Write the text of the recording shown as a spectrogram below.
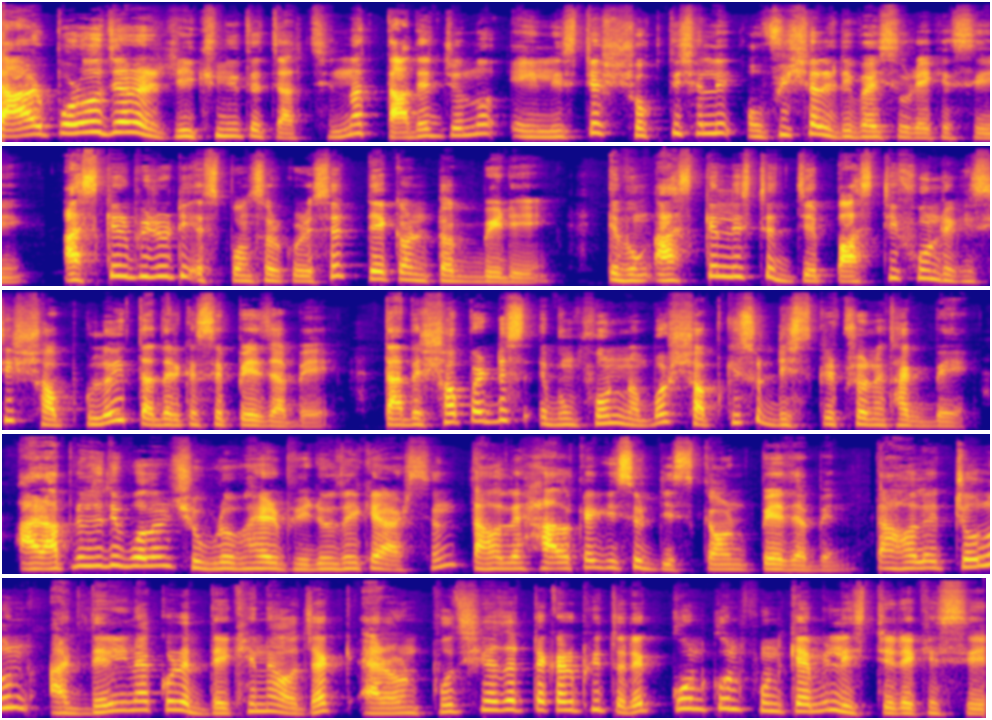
তারপরেও যারা রিস্ক নিতে চাচ্ছেন না, তাদের জন্য এই লিস্টে শক্তিশালী অফিসিয়াল ডিভাইসও রেখেছি। আজকের ভিডিওটি স্পন্সর করেছে টেক অন টক বিডি এবং আজকের লিস্টের যে পাঁচটি ফোন রেখেছি, সবগুলোই তাদের কাছে পেয়ে যাবে। তাদের শপ অ্যাড্রেস এবং ফোন নম্বর সব কিছু ডিসক্রিপশনে থাকবে। আর আপনি যদি বলেন শুভ্র ভাইয়ের ভিডিও দেখে আসছেন, তাহলে হালকা কিছু ডিসকাউন্ট পেয়ে যাবেন। তাহলে চলুন আর দেরি না করে দেখে নেওয়া যাক অ্যারাউন্ড পঁচিশ হাজার টাকার ভিতরে কোন কোন ফোনকে আমি লিস্টে রেখেছি।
